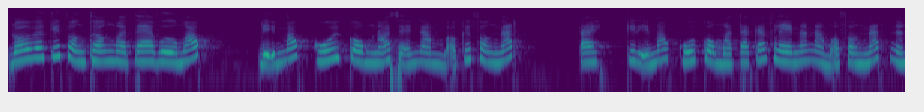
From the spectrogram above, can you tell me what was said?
Đối với cái phần thân mà ta vừa móc, điểm móc cuối cùng nó sẽ nằm ở cái phần nách. Đây, cái điểm móc cuối cùng mà ta cắt len nó nằm ở phần nách nè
